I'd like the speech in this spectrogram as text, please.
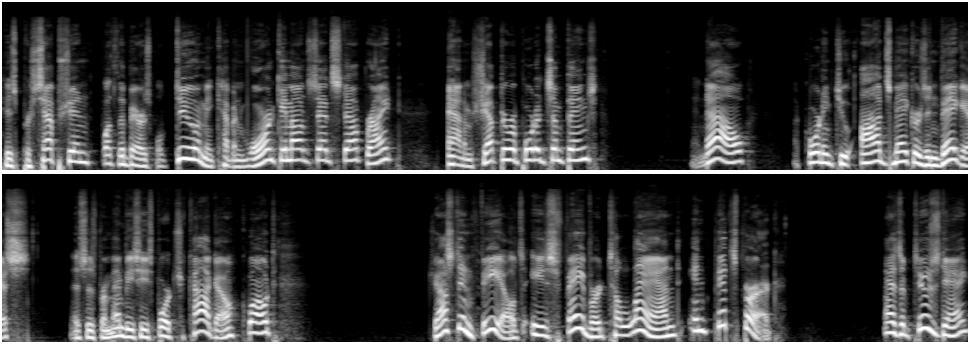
his perception, what the Bears will do. I mean, Kevin Warren came out and said stuff, right? Adam Schefter reported some things. And now, according to odds makers in Vegas, this is from NBC Sports Chicago, quote, Justin Fields is favored to land in Pittsburgh. As of Tuesday,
